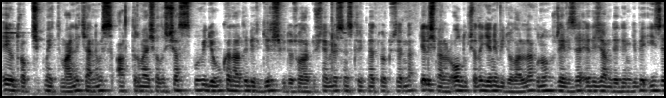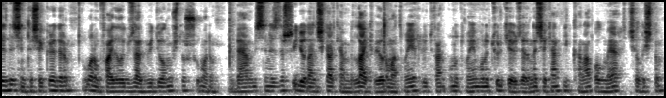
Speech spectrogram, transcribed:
airdrop çıkma ihtimalini kendimiz arttırmaya çalışacağız. Bu video bu kadar da bir giriş videosu olarak düşünebilirsiniz Crypt Network üzerine. Gelişmeler oldukça da yeni videolarla bunu revize edeceğim dediğim gibi. İzlediğiniz için teşekkür ederim. Umarım faydalı güzel bir video olmuştur. Umarım beğenmişsinizdir. Videodan çıkarken bir like ve yorum atmayı lütfen unutmayın. Bunu Türkiye üzerinde çeken ilk kanal olmaya çalıştım.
